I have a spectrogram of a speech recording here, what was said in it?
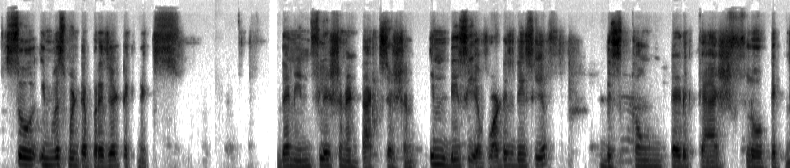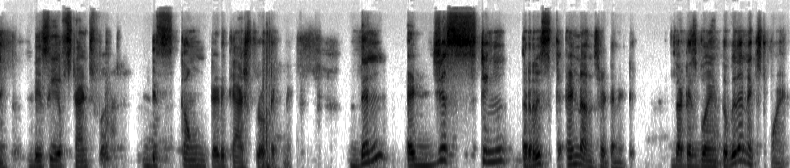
So investment appraisal techniques, then inflation and taxation in DCF. What is DCF? Discounted cash flow technique. DCF stands for discounted cash flow technique. Then adjusting risk and uncertainty that is going to be the next point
